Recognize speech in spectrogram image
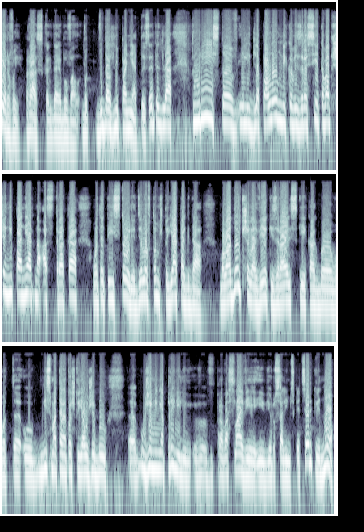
первый раз, когда я бывал. Вот вы должны понять. То есть это для туристов или для паломников из России, это вообще непонятна острота вот этой истории. Дело в том, что я тогда молодой человек, израильский, как бы вот, э, несмотря на то, что я уже был, э, уже меня приняли в православие и в Иерусалимской церкви, но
